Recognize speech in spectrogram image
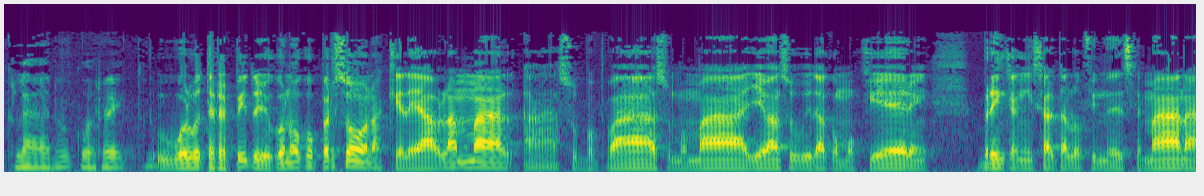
Claro, correcto. Vuelvo y te repito, yo conozco personas que le hablan mal a su papá, a su mamá, llevan su vida como quieren, brincan y saltan los fines de semana,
